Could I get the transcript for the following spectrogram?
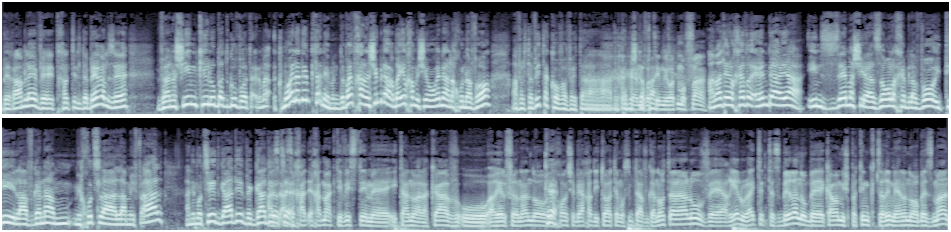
ברמלה והתחלתי לדבר על זה ואנשים כאילו בתגובות אומר, כמו ילדים קטנים אני מדבר איתך על אנשים בני 40 50 אומרים לי אנחנו נבוא אבל תביא את הכובע ואת, המשקפיים. הם רוצים לראות מופע. אמרתי לו חבר'ה אין בעיה אם זה מה שיעזור לכם לבוא איתי להפגנה מחוץ למפעל. אני מוציא את גדי וגדי אז, יוצא. אז אחד, אחד מהאקטיביסטים אה, איתנו על הקו הוא אריאל פרננדו, כן. נכון שביחד איתו אתם עושים את ההפגנות הללו, ואריאל אולי ת, תסביר לנו בכמה משפטים קצרים, אין לנו הרבה זמן,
